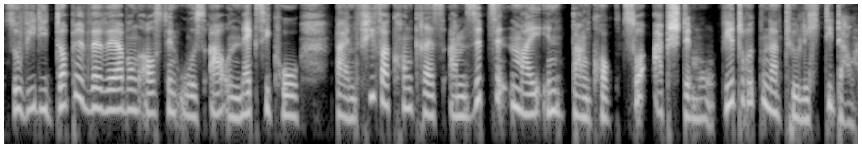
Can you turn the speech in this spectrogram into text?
sowie die Doppelbewerbung aus den USA und Mexiko beim FIFA-Kongress am 17. Mai in Bangkok zur Abstimmung. Wir drücken natürlich die Daumen.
